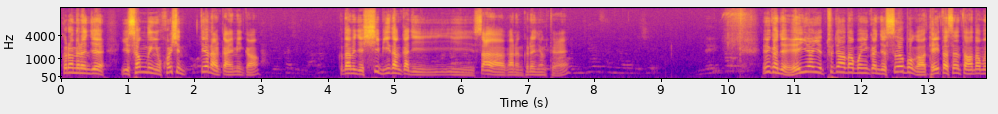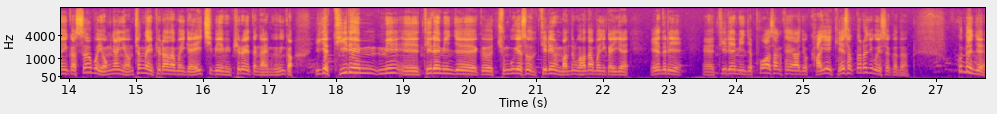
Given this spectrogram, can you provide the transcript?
그러면 이제 이 성능이 훨씬 뛰어날 거 아닙니까? 그 다음에 이제 12단까지 쌓아가는 그런 형태. 그러니까 이제 AI에 투자하다 보니까 이제 서버가 데이터 센터 하다 보니까 서버 용량이 엄청나게 필요하다 보니까 HBM이 필요했던 거 아닙니까? 그러니까 이게 D램이 에, D램이 이제 그 중국에서도 D램을 만들고 하다 보니까 이게 애들이 에, D램이 이제 포화 상태 가지고 가격이 계속 떨어지고 있었거든. 근데 이제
